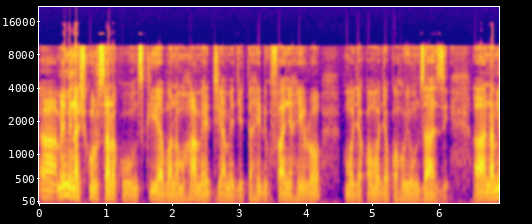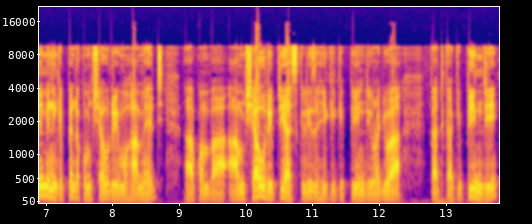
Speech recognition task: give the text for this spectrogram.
Uh, mimi nashukuru sana kumsikia bwana Mohamed amejitahidi kufanya hilo moja kwa moja kwa huyu mzazi. Uh, na mimi ningependa kumshauri Mohamed uh, kwamba amshauri pia asikilize hiki kipindi. Unajua katika kipindi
